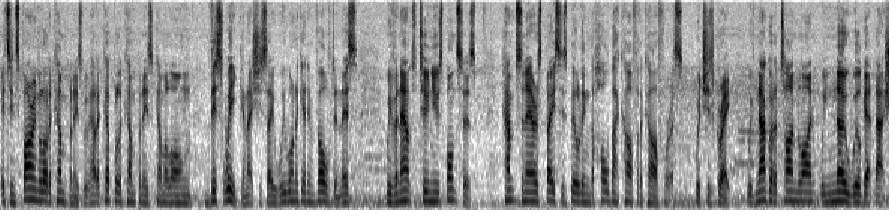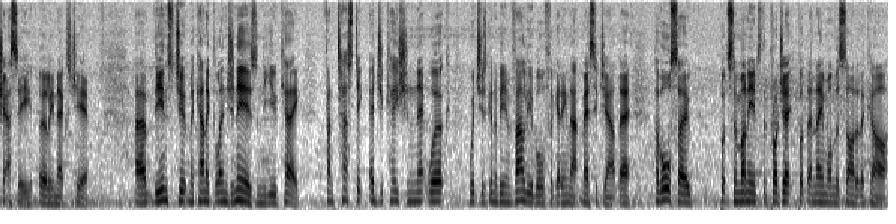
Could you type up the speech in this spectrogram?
it's inspiring a lot of companies. We've had a couple of companies come along this week and actually say, we want to get involved in this. We've announced two new sponsors. Hampson Aerospace is building the whole back half of the car for us, which is great. We've now got a timeline. We know we'll get that chassis early next year. Um, the Institute of Mechanical Engineers in the UK, fantastic education network, which is going to be invaluable for getting that message out there, have also put some money into the project, put their name on the side of the car.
